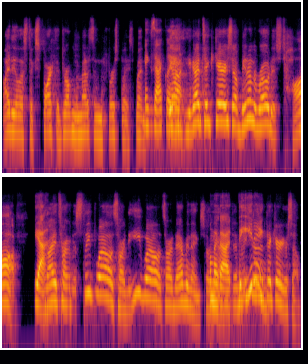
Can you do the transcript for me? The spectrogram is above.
idealistic spark that drove him to medicine in the first place. But exactly, yeah, you got to take care of yourself. Being on the road is tough. Yeah, right. It's hard to sleep well. It's hard to eat well. It's hard to everything. So, oh my yeah, god, the eating. Sure take care of yourself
